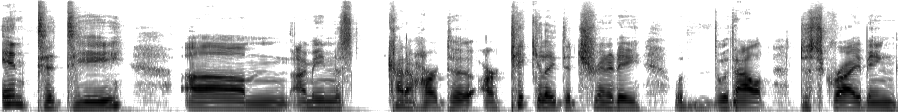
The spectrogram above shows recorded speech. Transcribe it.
entity. Um, I mean, this kind of hard to articulate the Trinity with, without describing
